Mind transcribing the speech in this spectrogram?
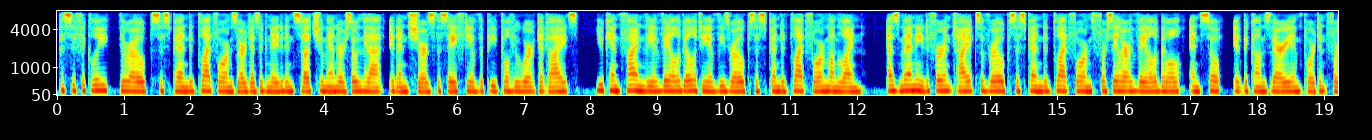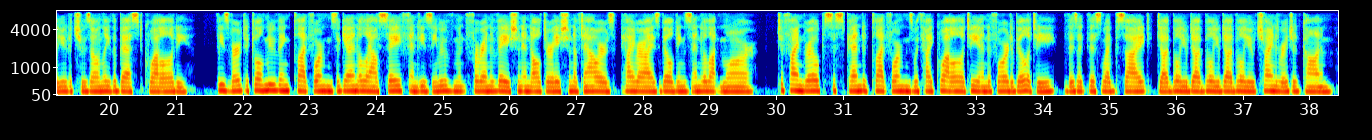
Specifically, the rope suspended platforms are designated in such a manner so that it ensures the safety of the people who work at heights. You can find the availability of these rope suspended platform online. As many different types of rope suspended platforms for sale are available, and so it becomes very important for you to choose only the best quality. These vertical moving platforms again allow safe and easy movement for renovation and alteration of towers, high rise buildings, and a lot more. To find rope suspended platforms with high quality and affordability, visit this website www.chinarigid.com.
